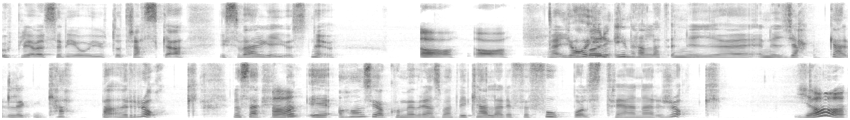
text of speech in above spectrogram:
upplevelse det är att ut och traska i Sverige just nu. Ja, ja. Jag har in, inhandlat en ny, eh, en ny jacka, eller kappa, rock. Så här, ja. eh, Hans och jag kom överens om att vi kallar det för fotbollstränarrock. Ja,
